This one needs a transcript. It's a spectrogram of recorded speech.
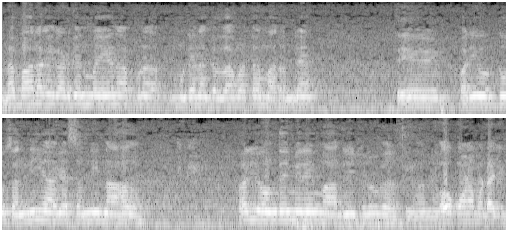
ਮੈਂ ਬਾਹਰ ਆ ਕੇ ਖੜ ਗਿਆ ਮੈਂ ਇਹਨਾਂ ਆਪਣਾ ਮੁੰਡਿਆਂ ਨਾਲ ਗੱਲਾਂ ਬਾਤਾਂ ਮਾਰਨ ਡਿਆ। ਤੇ ਭਾਜੀ ਉਦੋਂ ਸੰਨੀ ਆ ਗਿਆ ਸੰਨੀ ਨਾਹਲ। ਭਾਜੀ ਆਉਂਦੇ ਮੇਰੇ ਮਾਰਨੀਆਂ ਸ਼ੁਰੂ ਕਰਤੀਆਂ ਉਹਨੇ। ਉਹ ਕੌਣ ਮੁੰਡਾ ਜੀ?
